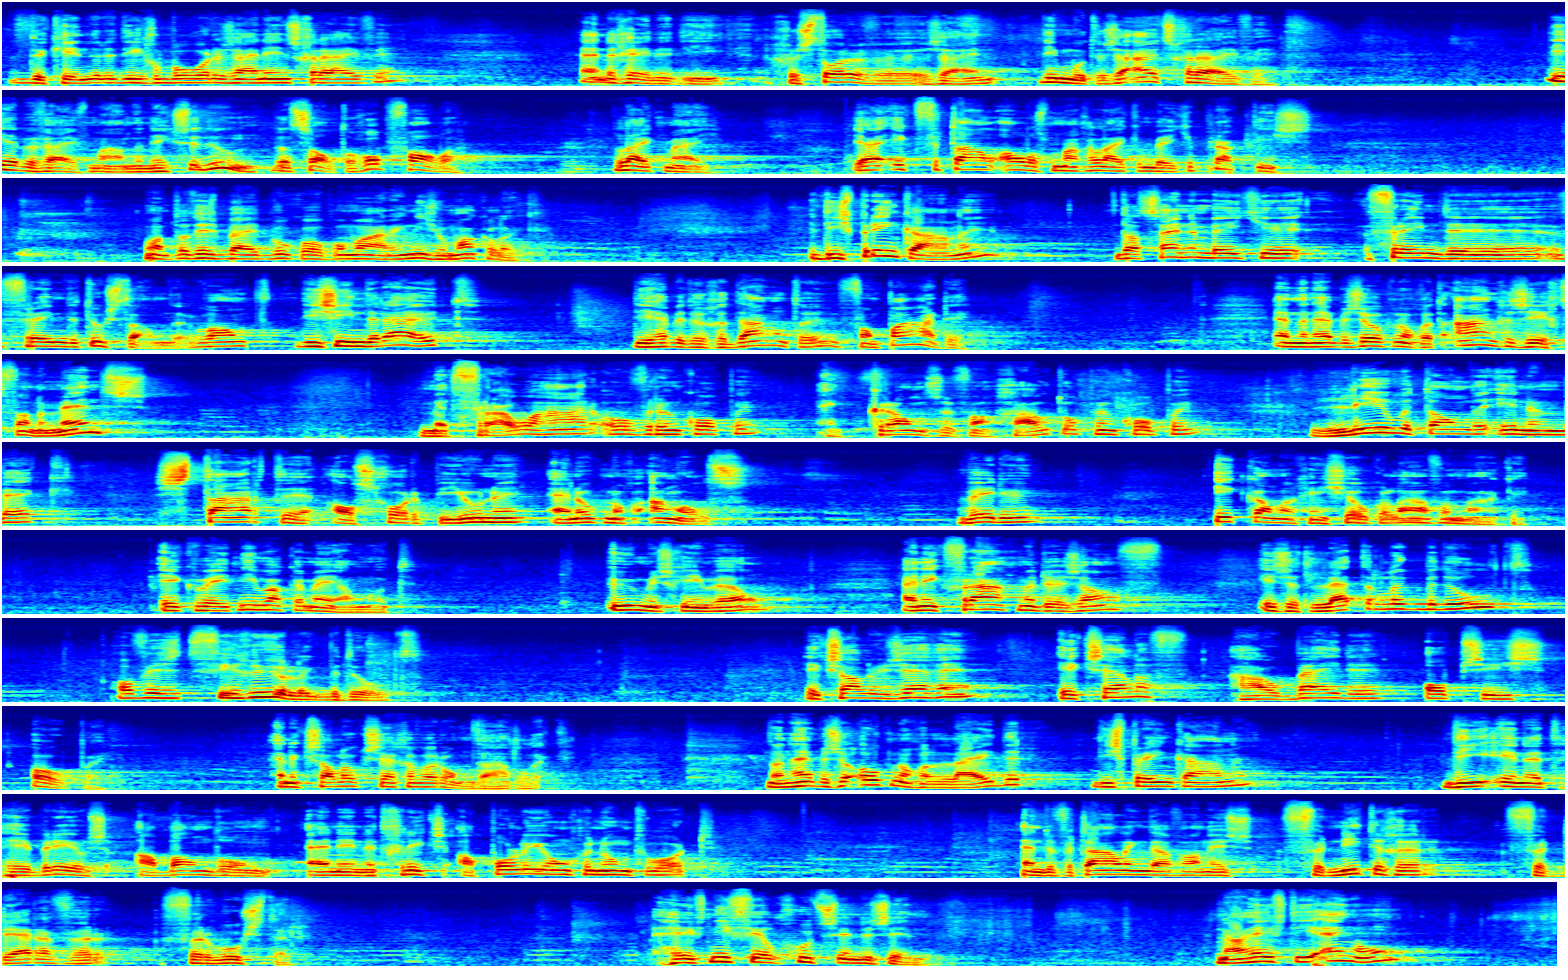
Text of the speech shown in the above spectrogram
de kinderen die geboren zijn inschrijven. En degenen die gestorven zijn, die moeten ze uitschrijven. Die hebben vijf maanden niks te doen. Dat zal toch opvallen, lijkt mij. Ja, ik vertaal alles maar gelijk een beetje praktisch. Want dat is bij het boek Openbaring niet zo makkelijk. Die springkanen, dat zijn een beetje vreemde, vreemde toestanden. Want die zien eruit, die hebben de gedaante van paarden. En dan hebben ze ook nog het aangezicht van een mens. Met vrouwenhaar over hun koppen. En kransen van goud op hun koppen. Leeuwentanden in hun bek. Staarten als schorpioenen en ook nog angels. Weet u, ik kan er geen chocola van maken. Ik weet niet wat ik ermee aan moet. U misschien wel. En ik vraag me dus af, is het letterlijk bedoeld of is het figuurlijk bedoeld? Ik zal u zeggen, ik zelf hou beide opties open. En ik zal ook zeggen waarom dadelijk. Dan hebben ze ook nog een leider, die springkanen. Die in het Hebreeuws Abandon en in het Grieks Apollyon genoemd wordt. En de vertaling daarvan is vernietiger, verderver, verwoester. Heeft niet veel goeds in de zin. Nou heeft die engel,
